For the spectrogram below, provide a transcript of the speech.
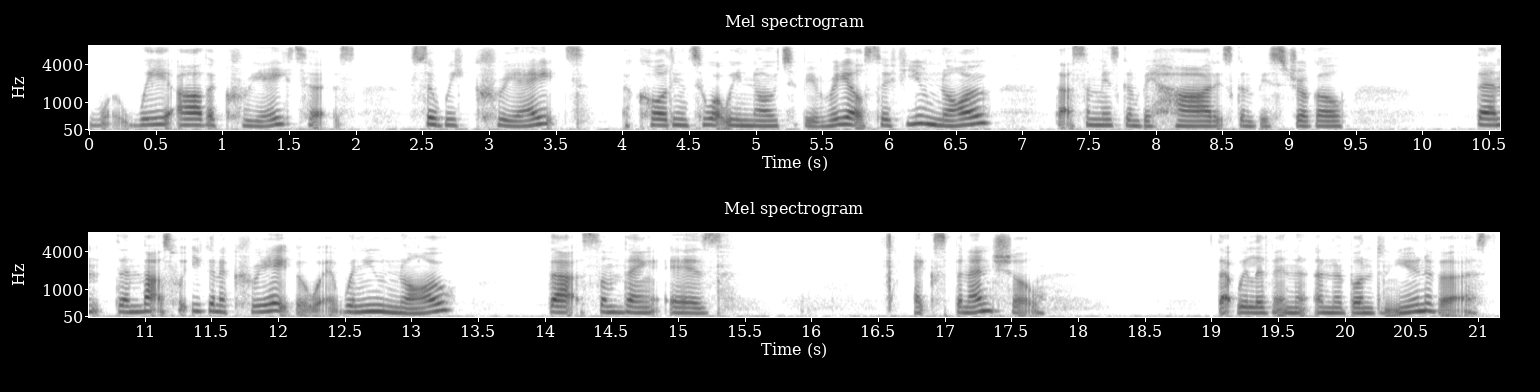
we are the creators. So we create according to what we know to be real. So if you know that something's going to be hard, it's going to be a struggle, then then that's what you're going to create. But when you know that something is exponential, that we live in an abundant universe,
